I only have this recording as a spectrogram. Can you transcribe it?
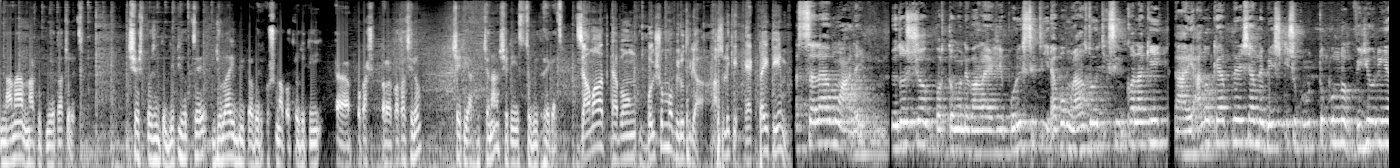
নানা নাটকীয়তা চলেছে। শেষ পর্যন্ত যেটি হচ্ছে জুলাই বিপ্লবের ঘোষণাপত্র যেটি আহ, প্রকাশ করার কথা ছিল সেটি আর হচ্ছে না সেটি স্থগিত হয়ে গেছে। জামাত এবং বৈষম্য বিরোধীরা আসলে কি একটাই টিম? আসসালামু আলাইকুম। দর্শক বর্তমানে বাংলাদেশের পরিস্থিতি এবং রাজনৈতিক শৃঙ্খলা কি তাই আলোকে আপনাদের সামনে বেশ কিছু গুরুত্বপূর্ণ ভিডিও নিয়ে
